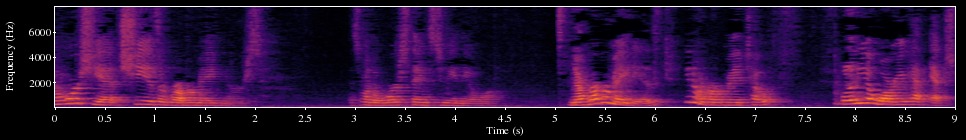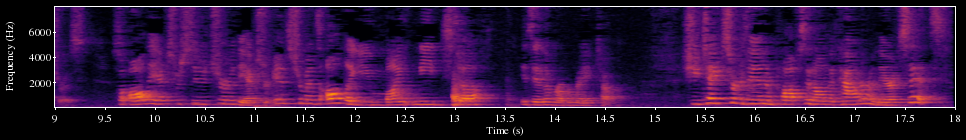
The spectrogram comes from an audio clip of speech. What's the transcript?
and worse yet, she is a Rubbermaid nurse. That's one of the worst things to me in the OR. Now, Rubbermaid is, you know, Rubbermaid tote. Well, in the OR, you have extras. So all the extra suture, the extra instruments, all the you might need stuff is in the Rubbermaid tote. She takes hers in and plops it on the counter, and there it sits.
